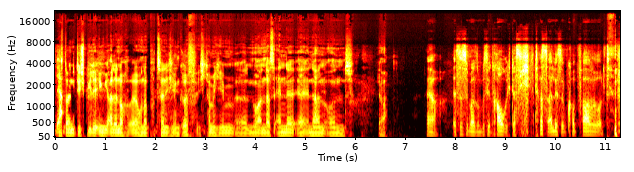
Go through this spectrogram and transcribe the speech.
Ja. Hast dann die Spiele irgendwie alle noch äh, hundertprozentig im Griff. Ich kann mich eben äh, nur an das Ende erinnern und ja. Ja, es ist immer so ein bisschen traurig, dass ich das alles im Kopf habe und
